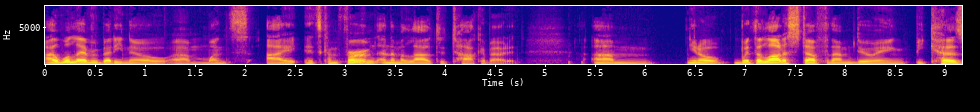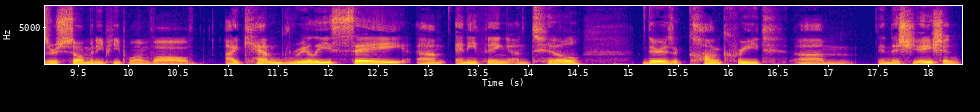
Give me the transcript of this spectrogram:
I will let everybody know um, once I it's confirmed and I'm allowed to talk about it. Um, you know, with a lot of stuff that I'm doing, because there's so many people involved, I can't really say um, anything until there's a concrete um, initiation,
